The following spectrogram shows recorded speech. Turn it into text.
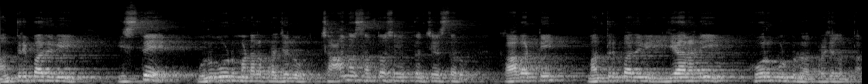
మంత్రి పదవి ఇస్తే మునుగోడు మండల ప్రజలు చాలా సంతోష వ్యక్తం చేస్తారు. కాబట్టి మంత్రి పదవి ఇవ్వాలని కోరుకుంటున్నారు ప్రజలంతా.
